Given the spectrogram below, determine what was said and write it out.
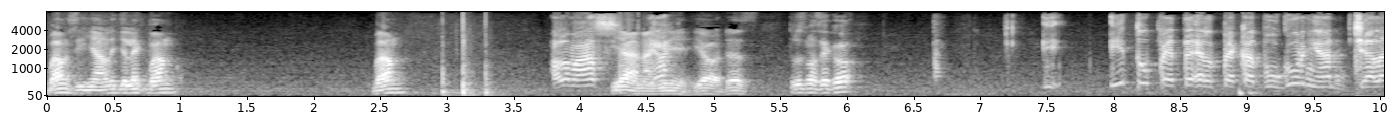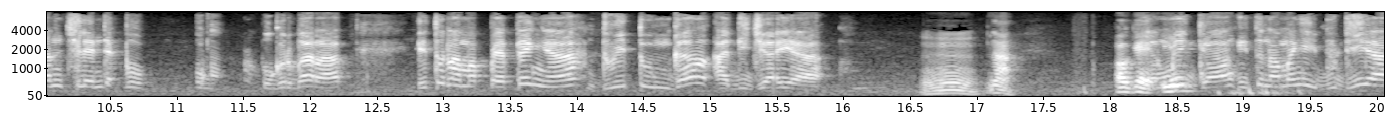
Bang sinyalnya jelek, Bang. Bang. Halo Mas. Ya, nah gini. Yo, terus terus Mas Eko. I- itu PT LPK Bogornya Jalan Cilendek Bo- Bogor, Barat itu nama PT-nya Dwi Tunggal Adijaya Hmm. Nah, oke, yang in- megang itu namanya Ibu Dia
